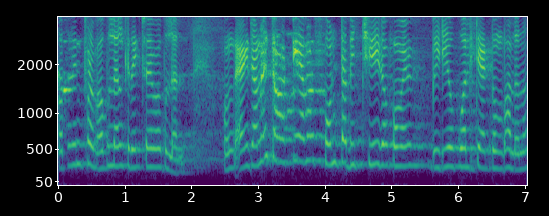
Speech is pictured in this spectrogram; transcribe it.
কতদিন পর বাবুলালকে দেখছ বাবুলাল? এক জানোই তো আগে আমার ফোনটা বিচ্ছিরি রকমের ভিডিও কোয়ালিটি একদম ভালো না।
